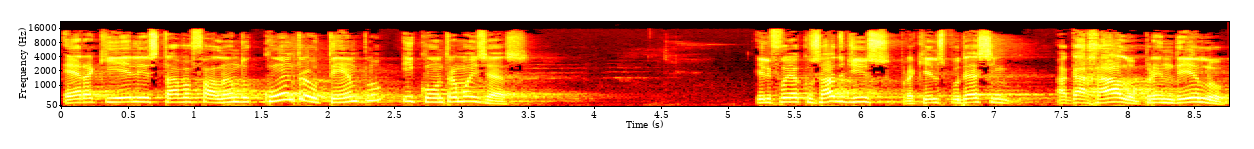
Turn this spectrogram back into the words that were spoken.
era que ele estava falando contra o templo e contra Moisés. Ele foi acusado disso, para que eles pudessem agarrá-lo, prendê-lo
